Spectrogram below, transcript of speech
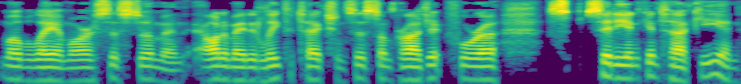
mobile AMR system and automated leak detection system project for a city in Kentucky, and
